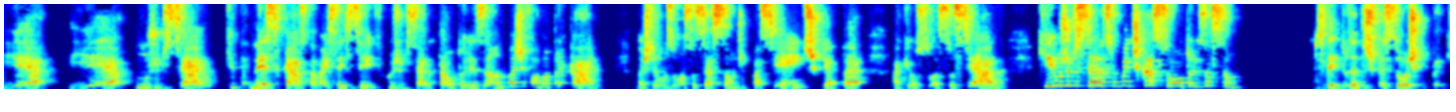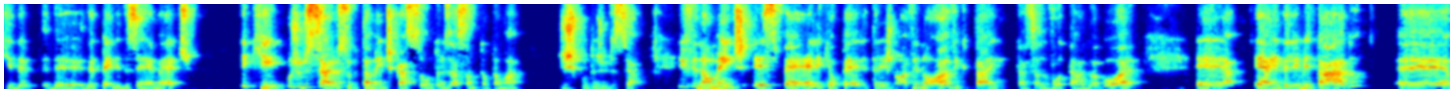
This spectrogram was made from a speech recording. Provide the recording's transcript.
E é, e é um judiciário que, nesse caso, está mais sensível, que o judiciário está autorizando, mas de forma precária. Nós temos uma associação de pacientes, que até a que eu sou associada, que o judiciário simplesmente cassou a autorização. Você tem 200 pessoas que, que de, de, dependem desse remédio e que o judiciário subitamente cassou a autorização. Então, está uma disputa judicial. E, finalmente, esse PL, que é o PL 399, que está tá sendo votado agora, é, é ainda limitado, é,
